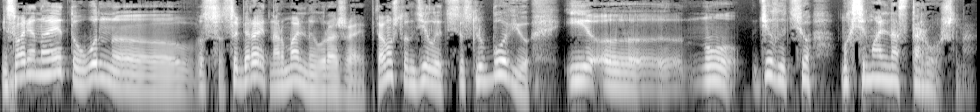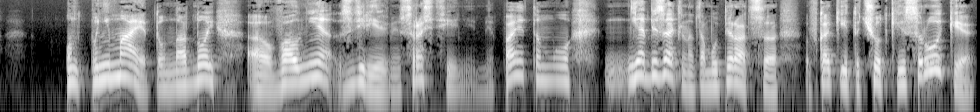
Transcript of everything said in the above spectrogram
Несмотря на это, он э, собирает нормальный урожай, потому что он делает все с любовью и э, ну, делает все максимально осторожно он понимает, он на одной э, волне с деревьями, с растениями. Поэтому не обязательно там упираться в какие-то четкие сроки.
